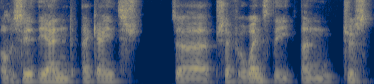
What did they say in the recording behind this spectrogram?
obviously at the end against uh, Sheffield Wednesday and just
